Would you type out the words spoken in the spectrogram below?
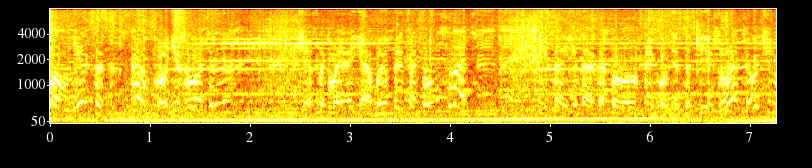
По мне, так говно нежелательных. Честно говоря, я бы предпочел не срать. Та еда, которую приходится здесь жрать, очень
